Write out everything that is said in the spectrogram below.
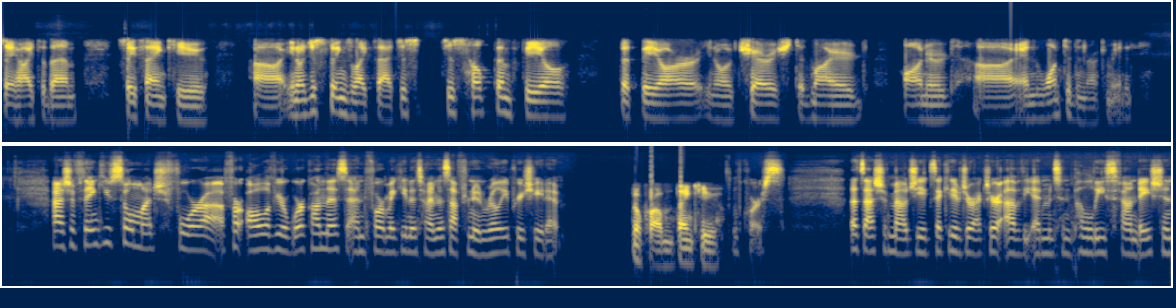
say hi to them, say thank you, uh, you know, just things like that. Just just help them feel that they are, you know, cherished, admired, honored, uh, and wanted in our community. Ashif, thank you so much for uh, for all of your work on this and for making the time this afternoon. Really appreciate it. No problem. Thank you. Of course. That's Ashif Mawji, Executive Director of the Edmonton Police Foundation.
